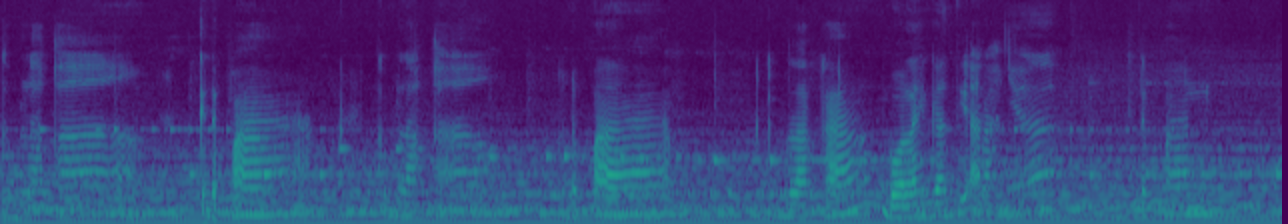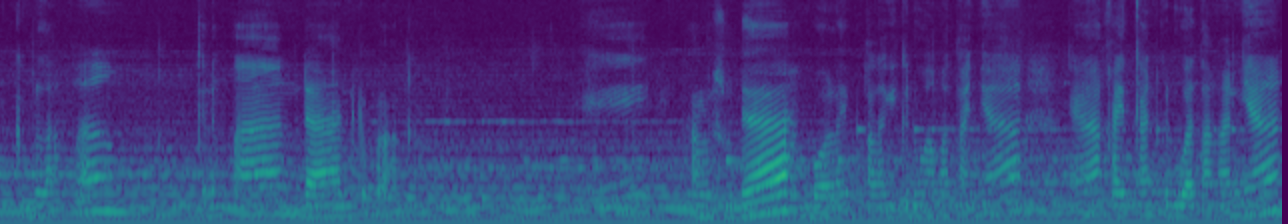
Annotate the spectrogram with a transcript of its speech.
ke belakang ke depan ke belakang ke depan ke belakang. Boleh ganti arahnya ke depan sudah boleh buka lagi kedua matanya ya kaitkan kedua tangannya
